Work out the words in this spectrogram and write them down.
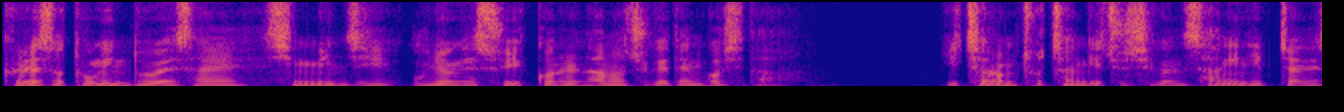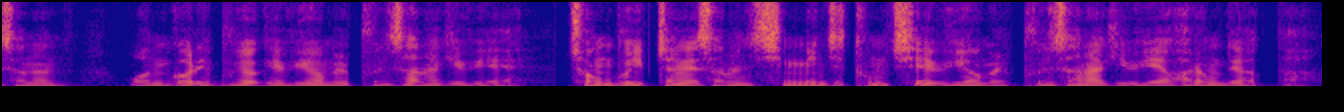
그래서 동인도 회사에 식민지 운영의 수익권을 나눠주게 된 것이다. 이처럼 초창기 주식은 상인 입장에서는 원거리 무역의 위험을 분산하기 위해 정부 입장에서는 식민지 통치의 위험을 분산하기 위해 활용되었다.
